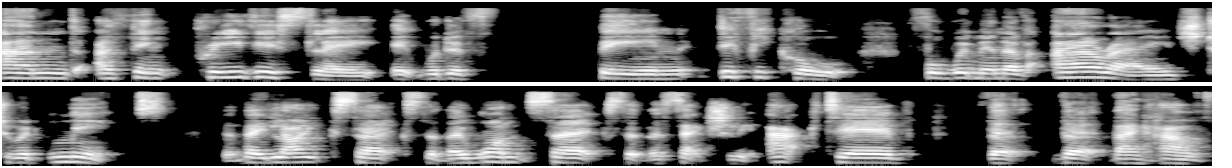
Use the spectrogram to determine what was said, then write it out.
And I think previously it would have been difficult for women of our age to admit that they like sex, that they want sex, that they're sexually active, that that they have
